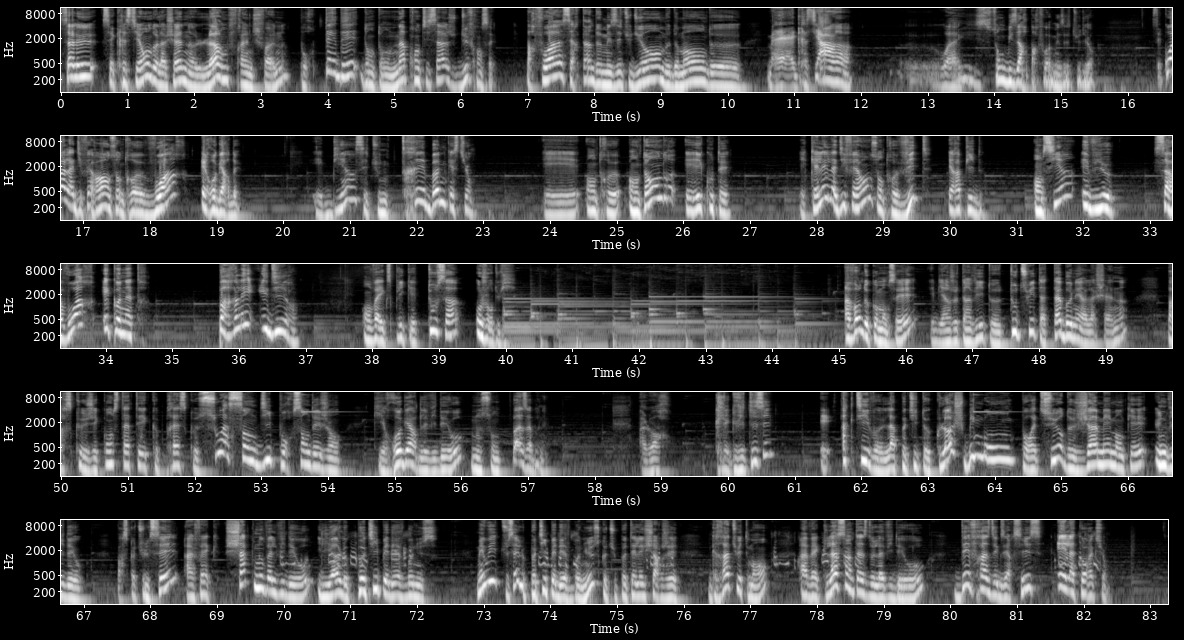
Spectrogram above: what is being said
Salut, c'est Christian de la chaîne Learn French Fun pour t'aider dans ton apprentissage du français. Parfois, certains de mes étudiants me demandent euh, Mais Christian euh, Ouais, ils sont bizarres parfois, mes étudiants. C'est quoi la différence entre voir et regarder? Eh bien, c'est une très bonne question. Et entre entendre et écouter Et quelle est la différence entre vite rapide Ancien et vieux Savoir et connaître Parler et dire On va expliquer tout ça aujourd'hui. Avant de commencer, eh bien, je t'invite tout de suite à t'abonner à la chaîne parce que j'ai constaté que presque 70% des gens qui regardent les vidéos ne sont pas abonnés. Alors, clique vite ici et active la petite cloche bing bong pour être sûr de jamais manquer une vidéo. Parce que tu le sais, avec chaque nouvelle vidéo, il y a le petit PDF bonus. Mais oui, tu sais, le petit PDF bonus que tu peux télécharger gratuitement avec la synthèse de la vidéo, des phrases d'exercice et la correction.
